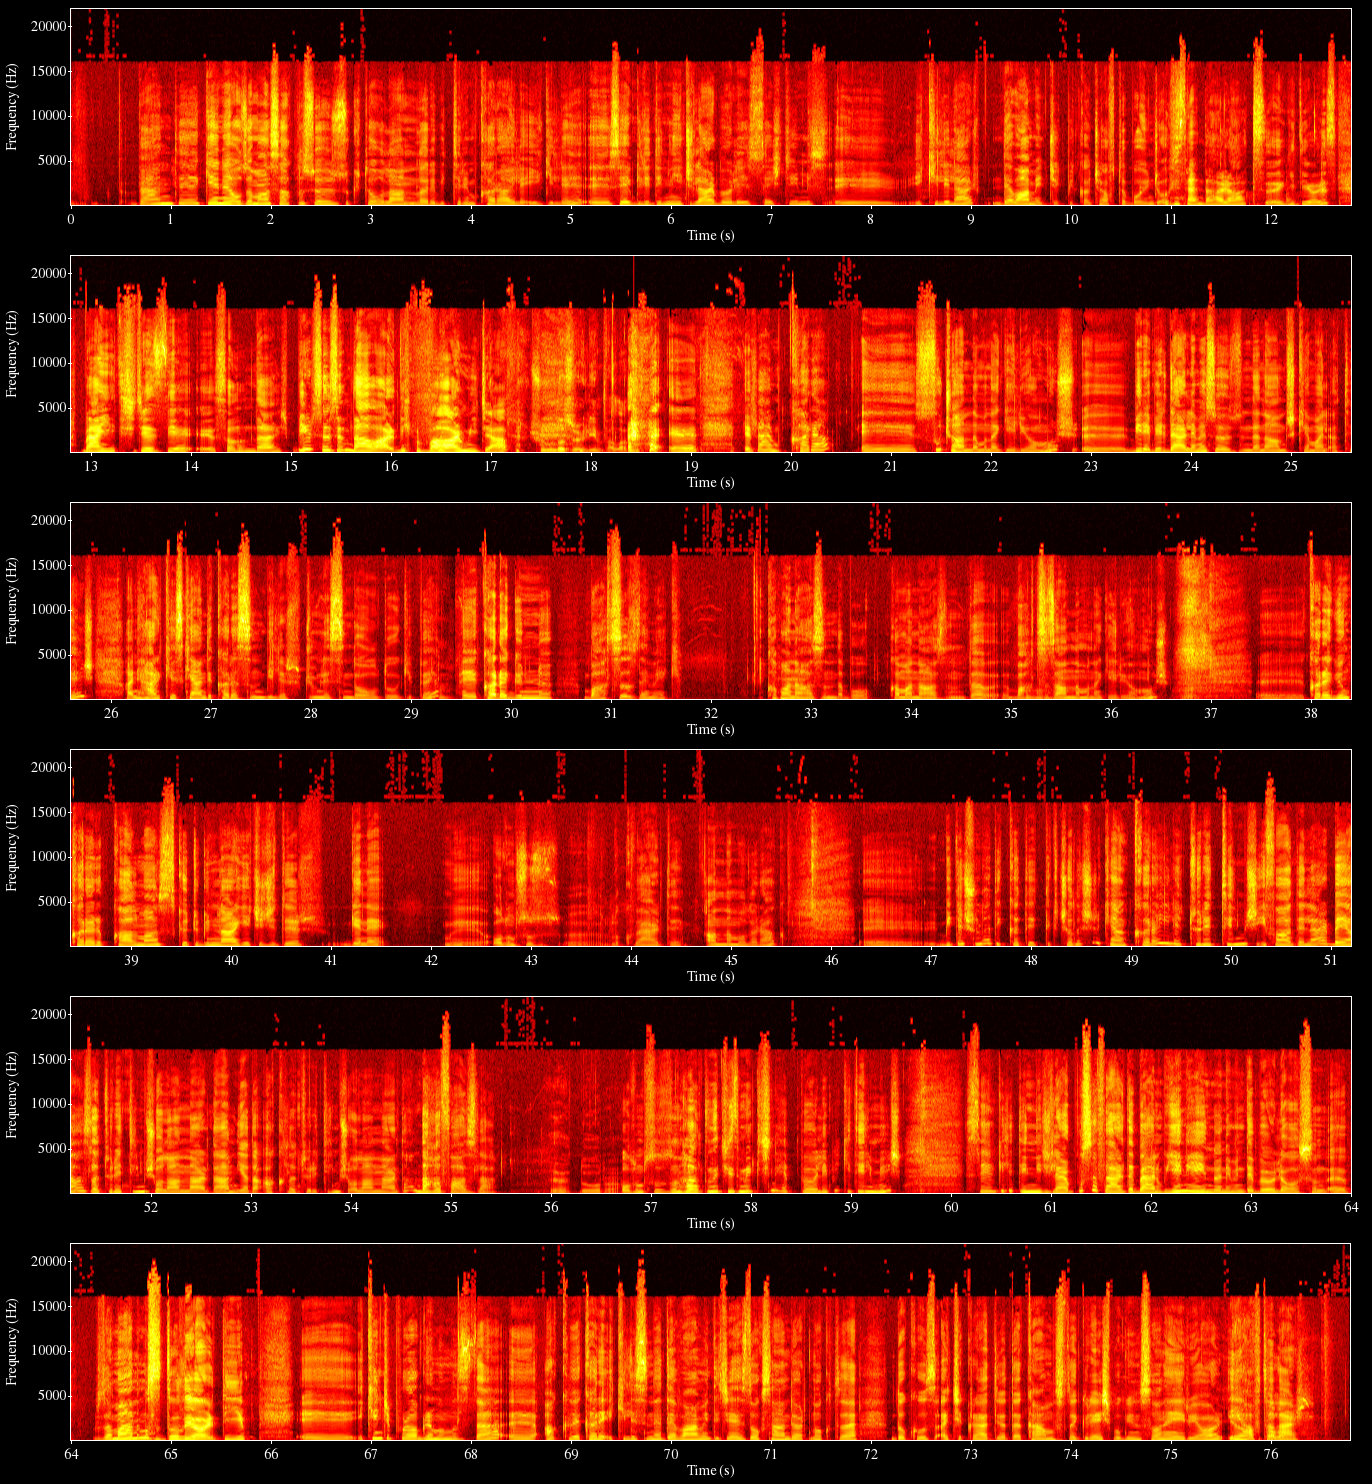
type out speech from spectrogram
ben de gene o zaman saklı sözlükte olanları bitireyim karayla ilgili. Ee, sevgili dinleyiciler böyle seçtiğimiz e, ikililer devam edecek birkaç hafta boyunca. O yüzden daha rahat e, gidiyoruz. Ben yetişeceğiz diye e, sonunda bir sözüm daha var diye bağırmayacağım. Şunu da söyleyeyim falan. evet efendim kara e, suç anlamına geliyormuş. E, Birebir derleme sözlüğünden almış Kemal Ateş. Hani herkes kendi karasını bilir cümlesinde olduğu gibi. E, kara günlü bahtsız demek. Kaman ağzında bu. Kaman ağzında bahtsız hmm. anlamına geliyormuş. E, kara gün kararıp kalmaz. Kötü günler geçicidir. Gene e, olumsuzluk verdi anlam olarak. Ee, bir de şuna dikkat ettik çalışırken kara ile türetilmiş ifadeler beyazla türetilmiş olanlardan ya da akla türetilmiş olanlardan daha fazla. Evet doğru. Olumsuzluğun altını çizmek için hep böyle bir gidilmiş. Sevgili dinleyiciler bu sefer de ben bu yeni yayın döneminde böyle olsun. Zamanımız doluyor diyeyim. E, ikinci programımızda e, Ak ve Kara ikilisine devam edeceğiz. 94.9 Açık Radyo'da Kamusla Güreş bugün sona eriyor. İyi, İyi haftalar. haftalar.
